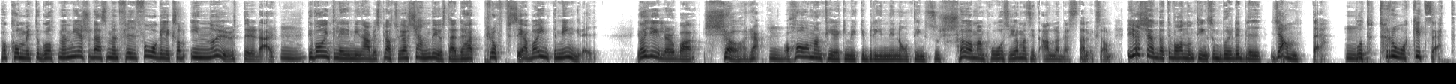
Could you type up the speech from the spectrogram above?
har kommit och gått. Men mer sådär som en fri fågel, liksom in och ut i det där. Det var inte längre min arbetsplats och jag kände just det här, det här proffsiga var inte min grej. Jag gillar att bara köra. Och har man tillräckligt mycket brinn i någonting så kör man på och så gör man sitt allra bästa. Liksom. Jag kände att det var någonting som började bli jante på ett tråkigt sätt.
